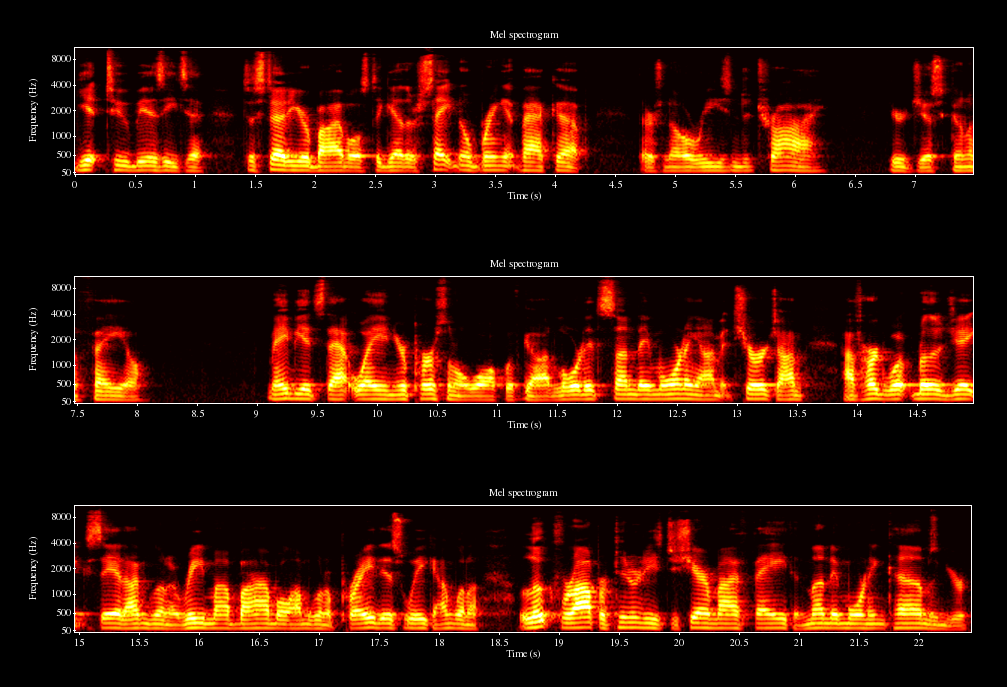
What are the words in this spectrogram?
get too busy to, to study your Bibles together, Satan will bring it back up. There's no reason to try. You're just going to fail. Maybe it's that way in your personal walk with God. Lord, it's Sunday morning. I'm at church. I'm I've heard what Brother Jake said. I'm going to read my Bible. I'm going to pray this week. I'm going to look for opportunities to share my faith. And Monday morning comes and your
